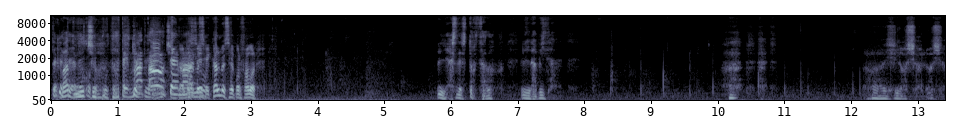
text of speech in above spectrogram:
¿Qué te han hecho? ¡Te mato! ¡Te mato! Cálmese, cálmese, por favor. Le has destrozado la vida. Ay, Losha, Losha.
